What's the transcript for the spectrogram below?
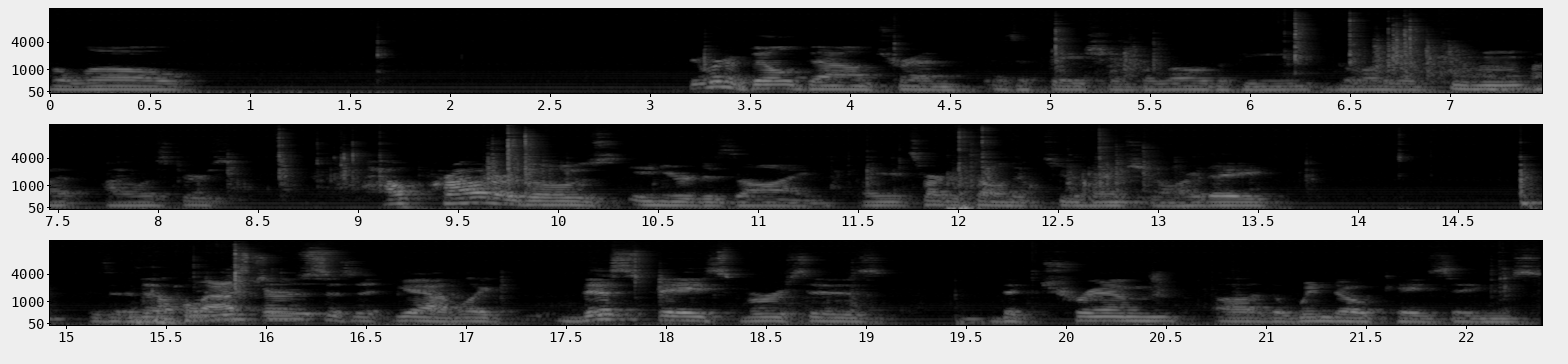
below you were to build down trim as a fascia below the beam, below the Mhm. pi- pilasters, how proud are those in your design? I mean, it's hard to tell in the two-dimensional. Are they, is it a The couple pilasters? Is it, yeah, like this face versus the trim, uh, the window casings?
